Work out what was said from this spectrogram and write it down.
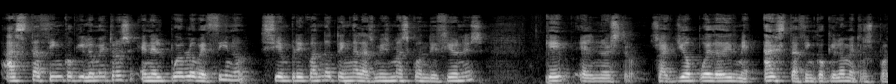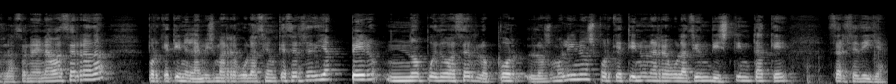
hasta 5 kilómetros en el pueblo vecino, siempre y cuando tenga las mismas condiciones que el nuestro. O sea, yo puedo irme hasta 5 kilómetros por la zona de Navacerrada, porque tiene la misma regulación que Cercedilla, pero no puedo hacerlo por los molinos porque tiene una regulación distinta que Cercedilla.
